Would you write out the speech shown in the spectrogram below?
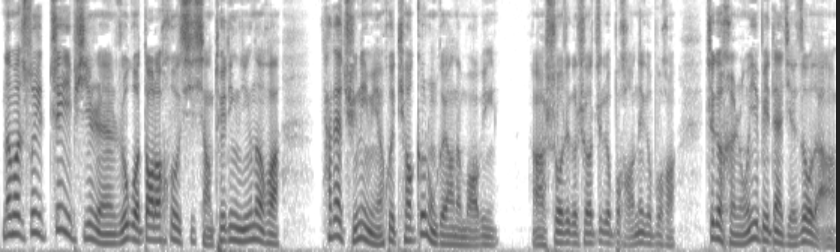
那么所以这一批人如果到了后期想退定金的话，他在群里面会挑各种各样的毛病啊，说这个车这个不好那个不好，这个很容易被带节奏的啊。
